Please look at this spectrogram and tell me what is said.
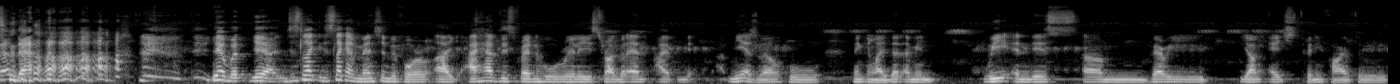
said that. yeah, but yeah, just like just like I mentioned before, like I have this friend who really struggle, and I, me as well, who thinking like that. I mean, we in this um, very young age, twenty five to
